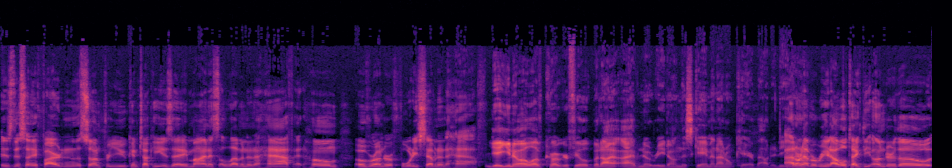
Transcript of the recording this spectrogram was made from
is this a fired into the sun for you? Kentucky is a minus 11 and a half at home, over under a 47 and a half. Yeah, you know I love Kroger Field, but I, I have no read on this game and I don't care about it either. I don't have a read. I will take the under though.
